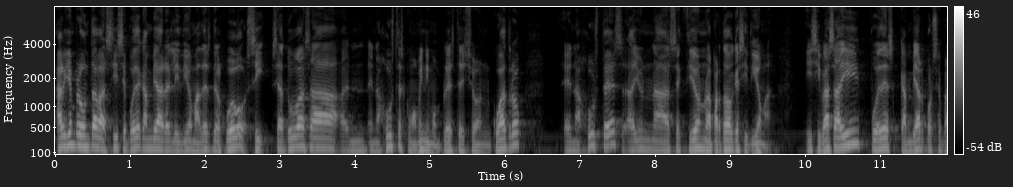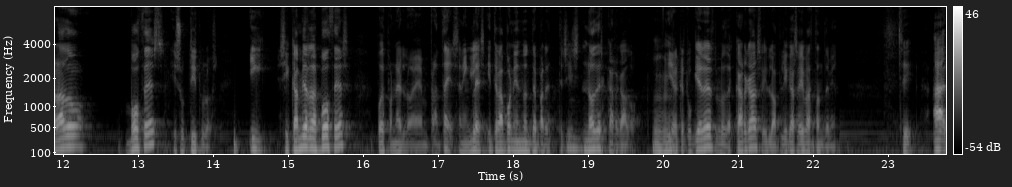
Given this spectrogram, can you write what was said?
Alguien preguntaba si se puede cambiar el idioma desde el juego. Sí. O sea, tú vas a, en, en ajustes, como mínimo en PlayStation 4, en ajustes hay una sección, un apartado que es idioma. Y si vas ahí, puedes cambiar por separado voces y subtítulos. Y si cambias las voces, puedes ponerlo en francés, en inglés, y te va poniendo entre paréntesis, no descargado. Y el que tú quieres, lo descargas y lo aplicas ahí bastante bien. Sí. Ah,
